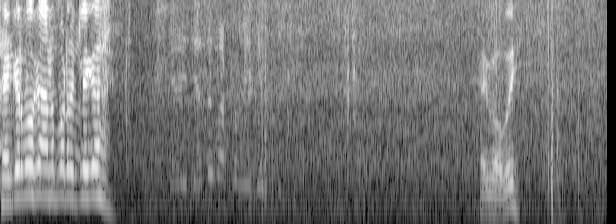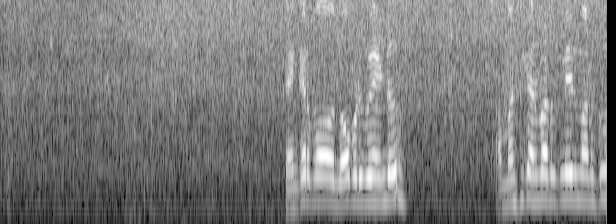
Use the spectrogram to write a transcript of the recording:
శంకర్ బాబు కనపడట్లేగా అయ్యి బాబోయ్. శంకర్ బాబు లోపలికి పోయిండు. ఆ మనిషి కనపడట్లేదు మనకు.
